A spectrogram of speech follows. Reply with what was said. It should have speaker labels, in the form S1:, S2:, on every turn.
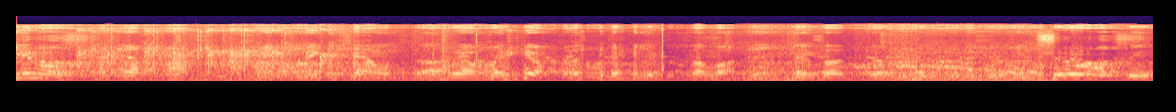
S1: Thank you, Joo,
S2: Seuraavaksi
